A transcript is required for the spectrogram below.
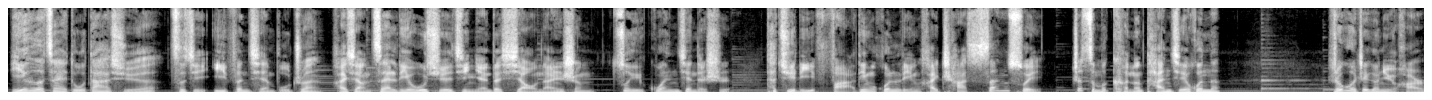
一个在读大学、自己一分钱不赚，还想再留学几年的小男生，最关键的是，他距离法定婚龄还差三岁，这怎么可能谈结婚呢？如果这个女孩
